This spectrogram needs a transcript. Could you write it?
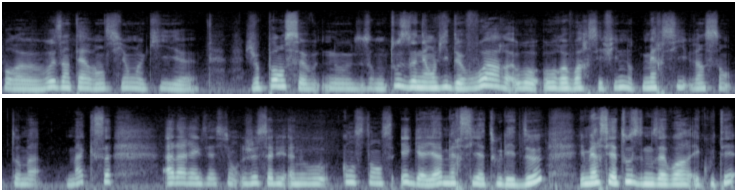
pour euh, vos interventions euh, qui, euh, je pense, nous ont tous donné envie de voir ou, ou revoir ces films. Donc merci Vincent, Thomas, Max. À la réalisation, je salue à nouveau Constance et Gaïa. Merci à tous les deux. Et merci à tous de nous avoir écoutés.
